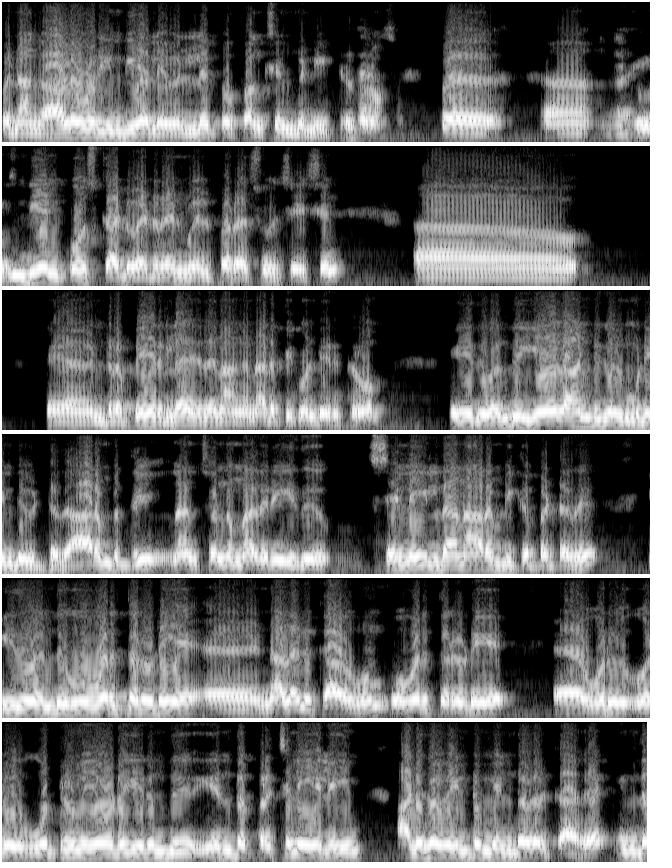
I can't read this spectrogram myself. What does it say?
இப்ப நாங்க ஆல் ஓவர் இந்தியா லெவல்ல இப்ப ஃபங்க்ஷன் பண்ணிட்டு இருக்கிறோம். இப்ப Indian coast guard veteran welfare association என்ற பேர்ல இதை நாங்க நடத்தி கொண்டு இருக்கிறோம். இது வந்து ஏழு ஆண்டுகள் முடிந்து விட்டது. ஆரம்பத்தில் நான் சொன்ன மாதிரி இது சென்னையில் தான் ஆரம்பிக்கப்பட்டது. இது வந்து ஒவ்வொருத்தருடைய நலனுக்காகவும் ஒவ்வொருத்தருடைய ஒரு ஒரு ஒற்றுமையோடு இருந்து எந்த பிரச்சனைகளையும் அணுக வேண்டும் என்பதற்காக இந்த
